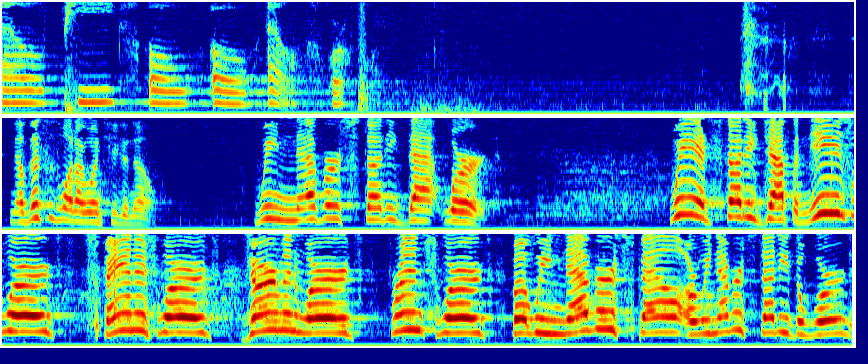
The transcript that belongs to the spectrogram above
L P O O L. Whirlpool. now, this is what I want you to know. We never studied that word. We had studied Japanese words, Spanish words, German words, French words, but we never spell or we never studied the word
